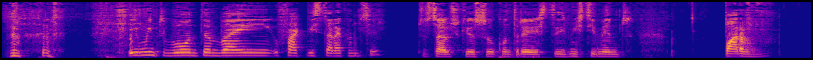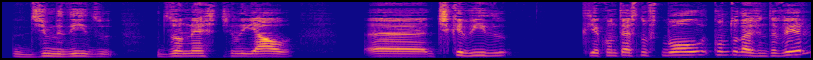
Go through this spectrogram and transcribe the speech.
e muito bom também o facto disso estar a acontecer. Tu sabes que eu sou contra este investimento parvo, desmedido, desonesto, desleal, ah, descabido que acontece no futebol com toda a gente a ver.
